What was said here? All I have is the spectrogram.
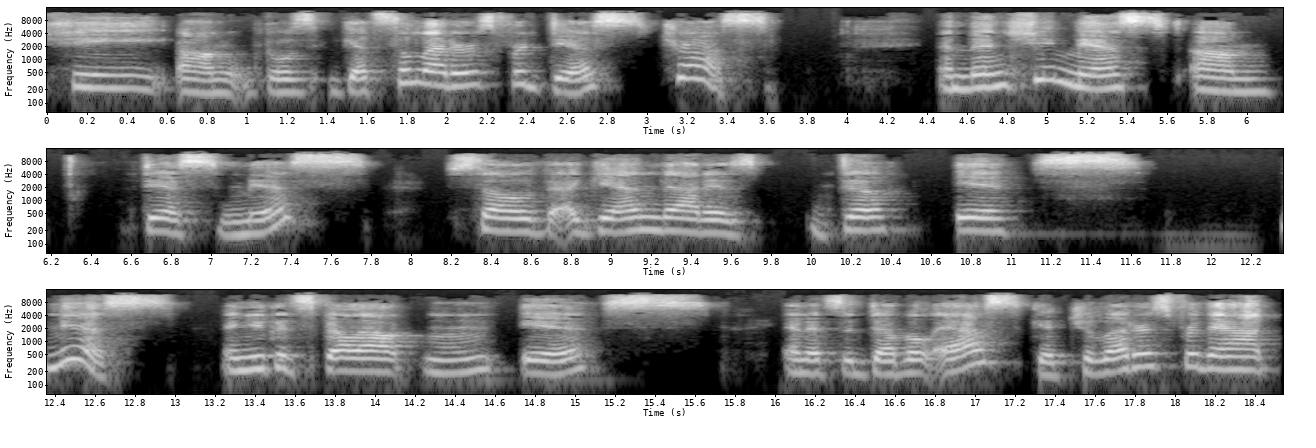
she um, goes, gets the letters for distress. And then she missed um, dismiss. So the, again, that is d, is, miss. And you could spell out mm, is, and it's a double S. Get your letters for that.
